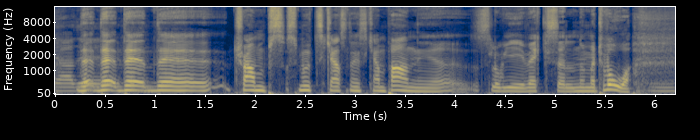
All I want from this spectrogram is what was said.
Ja, Det, det, det, det, Trumps smutskastningskampanj eh, slog i växel nummer två. Mm.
